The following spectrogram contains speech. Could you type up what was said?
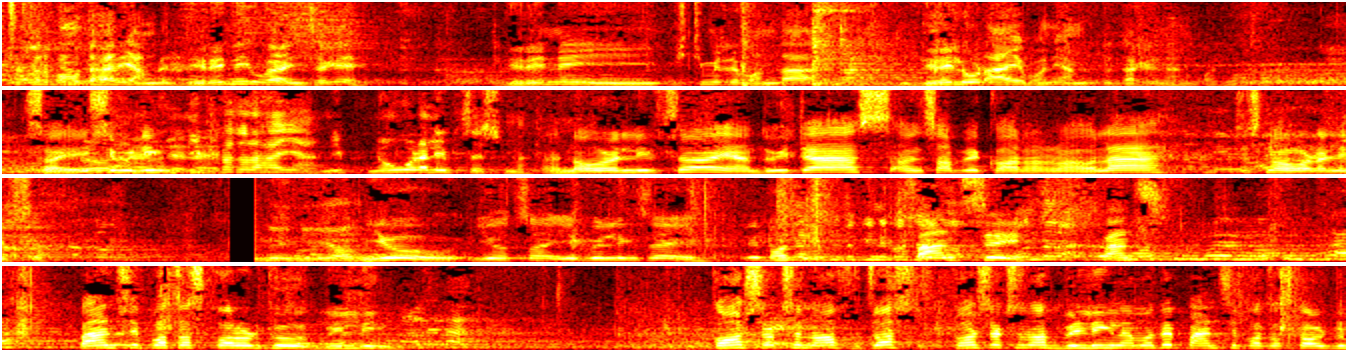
स्ट्रक्चर बनाउँदाखेरि हामीले धेरै नै उगाइन्छ के? धेरै नै इस्टिमेटेड भन्दा धेरै लोड आयो भने हामीले त्यो जाकेट लानुपर्ने हुन्छ। सही एस्टिमेटिङ लिफ्ट कतिवटा आयो यहाँ लिफ्ट नौवटा लिफ्ट छ यसमा। नौवटा लिफ्ट छ यहाँ दुइटा अनि सबै कर्नरमा होला। जस्ट नौवटा लिफ्ट छ। यो यो चाहिँ यो बिल्डिङ चाहिँ पाँच सय पाँच पाँच सय पचास करोडको building construction of just construction of बिल्डिङलाई मात्रै पाँच सय पचास करोडको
